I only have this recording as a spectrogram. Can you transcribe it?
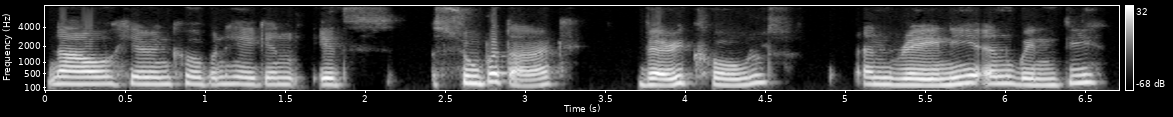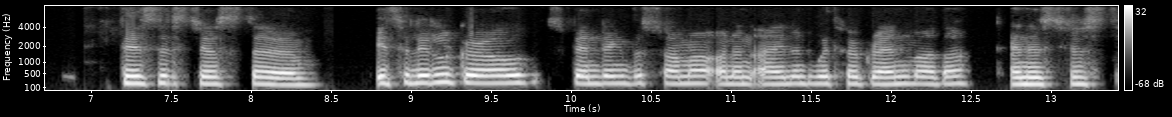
now here in Copenhagen, it's super dark, very cold, and rainy and windy this is just uh, it's a little girl spending the summer on an island with her grandmother and it's just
